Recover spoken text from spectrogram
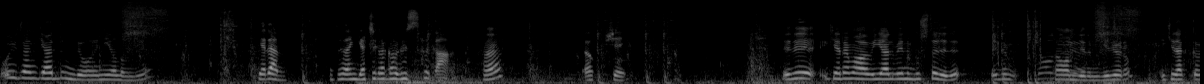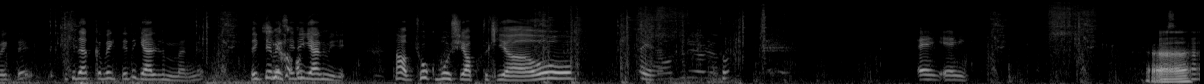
O yüzden geldim bir oynayalım diye. Kerem. Sen gerçekten kalıyorsun kanka. He? Yok bir şey. Dedi Kerem abi gel beni boostla dedi. Dedim tamam dedim geliyorum. 2 dakika bekle. 2 dakika bekledi geldim ben de. Beklemeseydi gelmeyecek. Tamam çok boş yaptık ya. Of. Ey ey. Ha.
